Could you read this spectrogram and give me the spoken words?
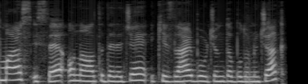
Mars ise 16 derece İkizler burcunda bulunacak.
